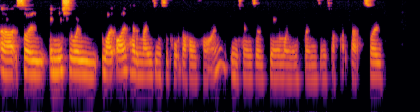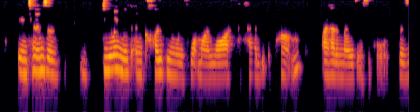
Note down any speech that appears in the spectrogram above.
Uh, so initially, like I've had amazing support the whole time in terms of family and friends and stuff like that. So in terms of dealing with and coping with what my life had become, I had amazing support. There's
